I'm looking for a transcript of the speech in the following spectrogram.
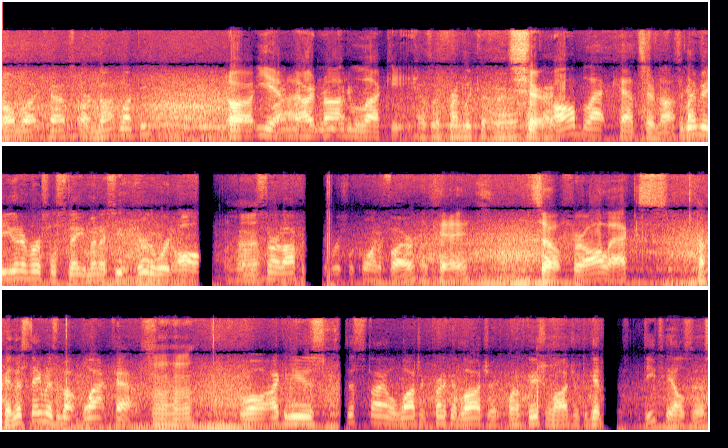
All black cats are not lucky. Or, yeah, are not lucky. That's a friendly. Uh, Sure, okay. all black cats are not It's going to be a universal statement. I see hear the word all. I'm going Uh-huh. to start off with the universal quantifier. Okay, so for all x, Okay, and this statement is about black cats. mm-hmm. Well, I can use this style of logic, predicate logic, quantification logic, to get details this.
